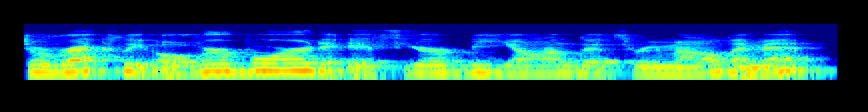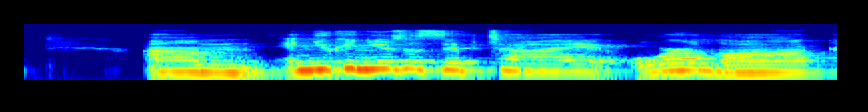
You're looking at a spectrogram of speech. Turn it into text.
directly overboard if you're beyond the three mile limit. Um, and you can use a zip tie or a lock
